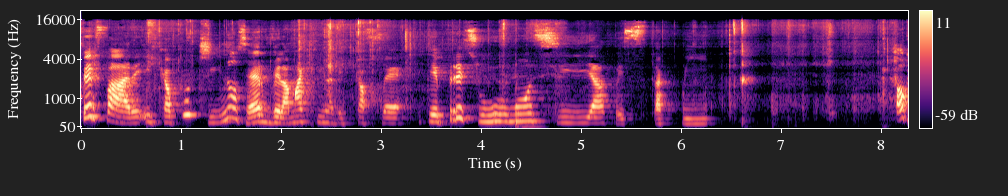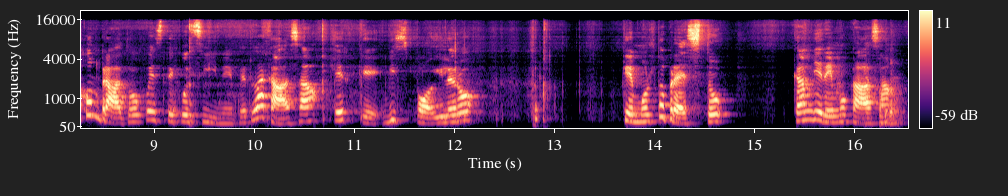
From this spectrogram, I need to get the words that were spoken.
per fare il cappuccino serve la macchina del caffè, che presumo sia questa qui. Ho comprato queste cosine per la casa perché vi spoilerò che molto presto cambieremo casa.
